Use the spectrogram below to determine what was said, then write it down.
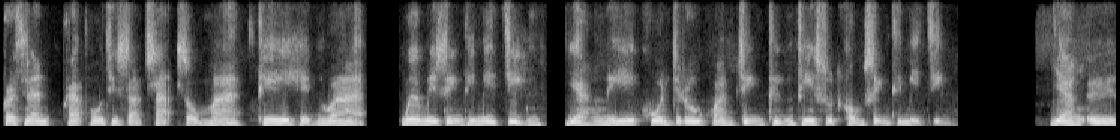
เพราะฉะนั้นพระโพธิสัตว์สะสมมาที่เห็นว่าเมื่อมีสิ่งที่มีจริง อย่างนี้ควรจะรู้ความจริงถึงที่สุดของสิ่งที่มีจริง อย่างอื่น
